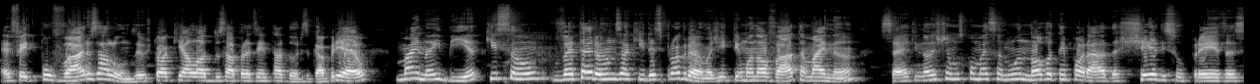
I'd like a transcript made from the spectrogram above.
é feito por vários alunos. Eu estou aqui ao lado dos apresentadores Gabriel, Mainan e Bia, que são veteranos aqui desse programa. A gente tem uma novata, Mainan, certo? E nós estamos começando uma nova temporada cheia de surpresas,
